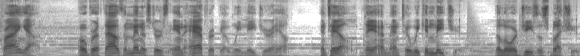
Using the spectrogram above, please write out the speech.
crying out. Over a thousand ministers in Africa, we need your help. Until then, until we can meet you, the Lord Jesus bless you.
